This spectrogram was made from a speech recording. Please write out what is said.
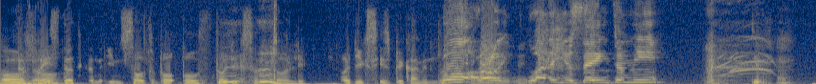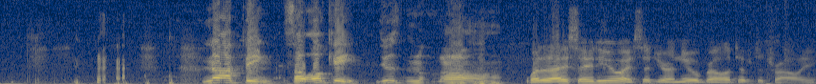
Oh a no. phrase that can insult bo- both Todix and Tolly. Todix is becoming like Whoa, what are you saying to me? Nothing. So okay, just no. Oh. what did I say to you? I said you're a noob relative to Trolley.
